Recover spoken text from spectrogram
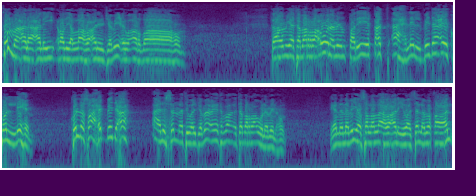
ثم على علي رضي الله عن الجميع وأرضاهم. فهم يتبرؤون من طريقة أهل البدع كلهم. كل صاحب بدعة أهل السنة والجماعة يتبرؤون منهم. لأن النبي صلى الله عليه وسلم قال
